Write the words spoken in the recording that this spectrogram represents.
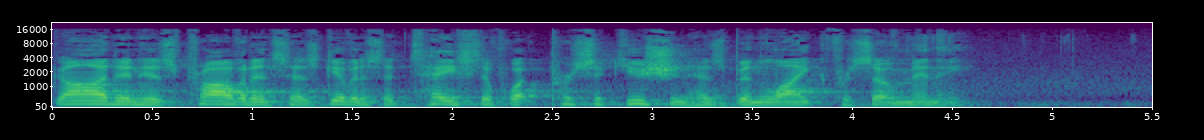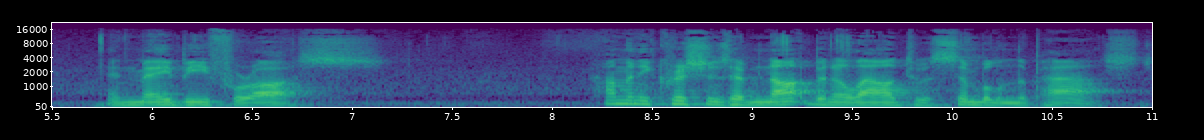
God in His providence has given us a taste of what persecution has been like for so many and may be for us. How many Christians have not been allowed to assemble in the past?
